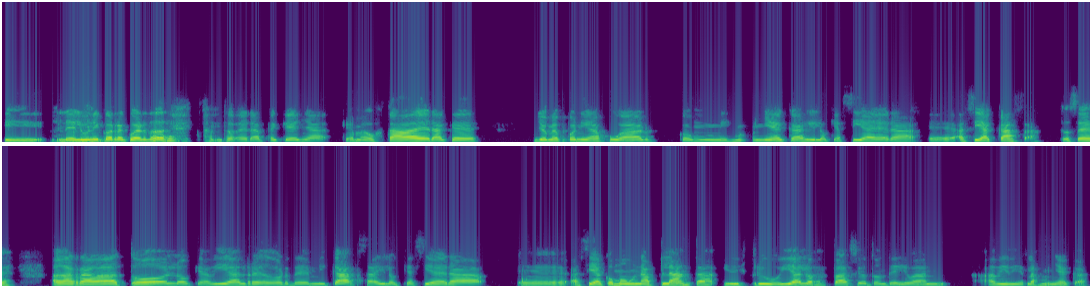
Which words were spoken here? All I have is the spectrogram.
Y el único recuerdo de cuando era pequeña que me gustaba era que yo me ponía a jugar con mis muñecas y lo que hacía era, eh, hacía casa. Entonces agarraba todo lo que había alrededor de mi casa y lo que hacía era, eh, hacía como una planta y distribuía los espacios donde iban a vivir las muñecas.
